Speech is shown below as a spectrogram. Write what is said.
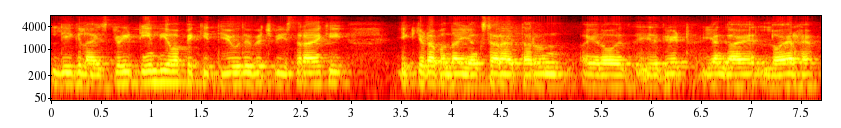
legalized ਜਿਹੜੀ ਟੀਮ ਵੀ ਆਪਾਂ ਪਿਕ ਕੀਤੀ ਹੈ ਉਹਦੇ ਵਿੱਚ ਵੀ ਇਸ ਤਰ੍ਹਾਂ ਹੈ ਕਿ ਇੱਕ ਜਿਹੜਾ ਬੰਦਾ ਯੰਗਸਟਰ ਹੈ, Tarun you know is a great young guy lawyer ਹੈ,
